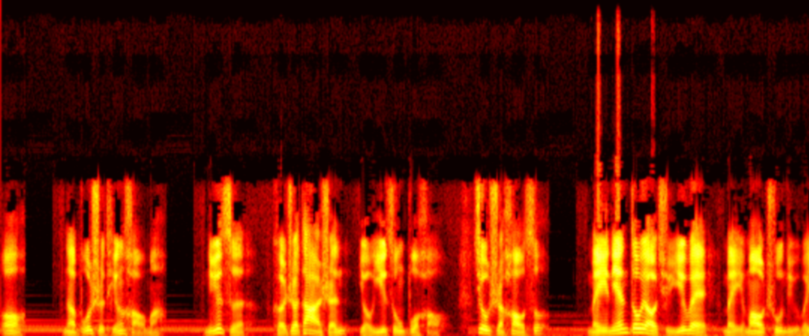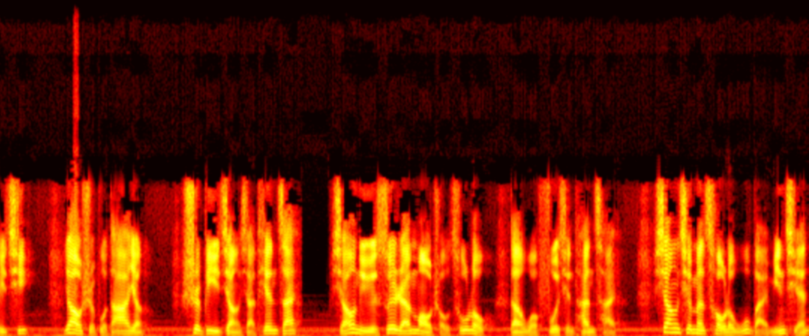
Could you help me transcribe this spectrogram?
哦，那不是挺好吗？”女子。可这大神有一宗不好，就是好色，每年都要娶一位美貌处女为妻，要是不答应，势必降下天灾。小女虽然貌丑粗陋，但我父亲贪财，乡亲们凑了五百民钱，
